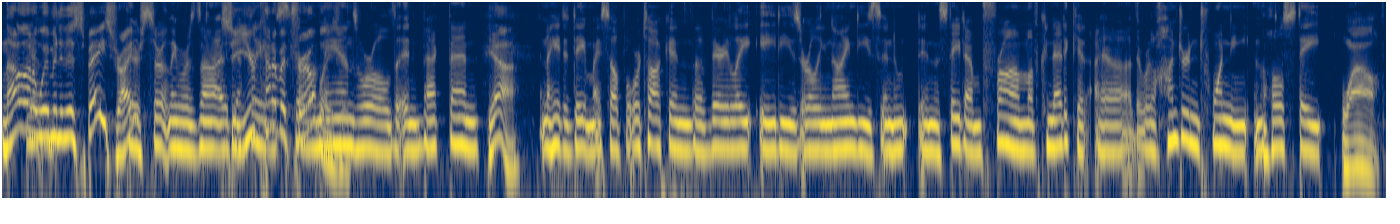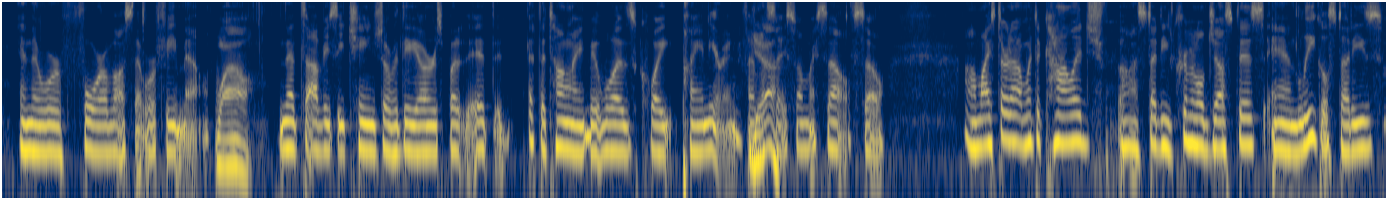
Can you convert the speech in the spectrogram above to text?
not a lot of women in this space, right? There certainly was not. So you're kind of a trailblazer. man's world, and back then, Yeah. And I hate to date myself, but we're talking the very late '80s, early '90s, in in the state I'm from, of Connecticut. Uh, there were 120 in the whole state, Wow. and there were four of us that were female. Wow. And that's obviously changed over the years, but at, at the time, it was quite pioneering, if I Yeah. would say so myself. So um, I started out, went to college, uh, studied criminal justice and legal studies,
